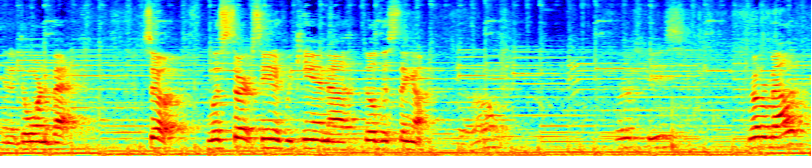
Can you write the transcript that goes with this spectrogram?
and a door in the back. So let's start seeing if we can uh, build this thing up. So, first piece, rubber mallet.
